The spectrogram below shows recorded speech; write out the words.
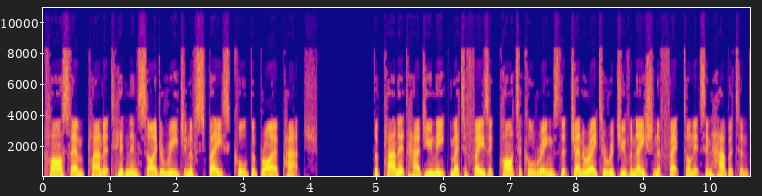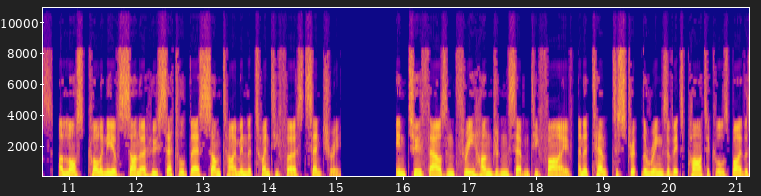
Class M planet hidden inside a region of space called the Briar Patch. The planet had unique metaphasic particle rings that generate a rejuvenation effect on its inhabitants, a lost colony of Son'a who settled there sometime in the 21st century. In 2375, an attempt to strip the rings of its particles by the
